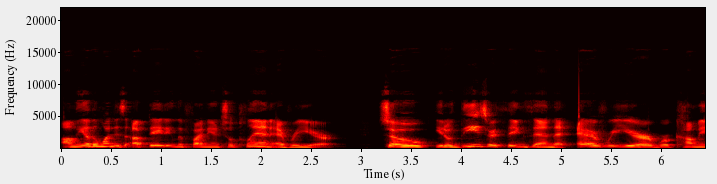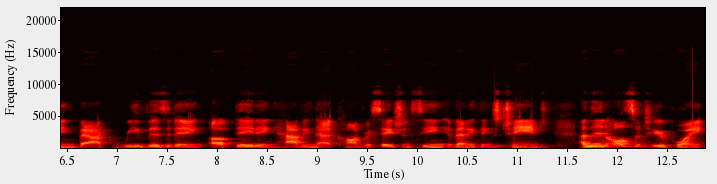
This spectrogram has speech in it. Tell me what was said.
Um, the other one is updating the financial plan every year so, you know, these are things then that every year we're coming back, revisiting, updating, having that conversation, seeing if anything's changed. And then also to your point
